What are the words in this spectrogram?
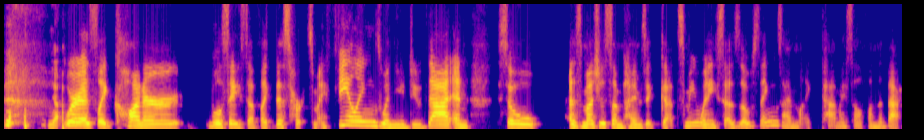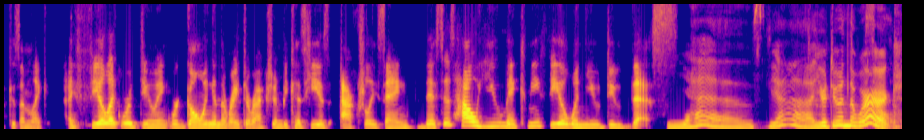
Yeah. whereas like connor will say stuff like this hurts my feelings when you do that and so as much as sometimes it guts me when he says those things i'm like pat myself on the back because i'm like I feel like we're doing, we're going in the right direction because he is actually saying, This is how you make me feel when you do this. Yes. Yeah. You're doing the work. So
